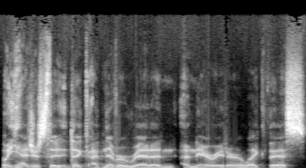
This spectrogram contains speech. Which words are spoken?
But yeah, just like I've never read a, a narrator like this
